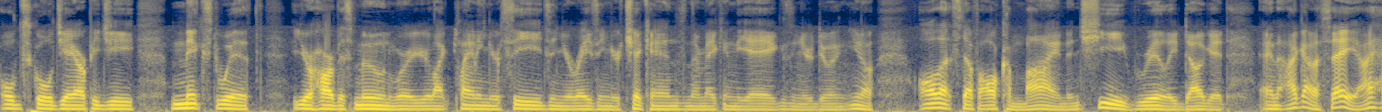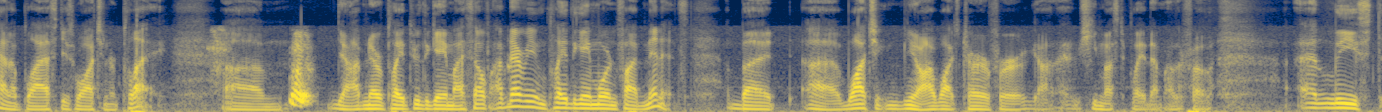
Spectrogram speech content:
old school JRPG, mixed with your harvest moon where you're like planting your seeds and you're raising your chickens and they're making the eggs and you're doing you know all that stuff all combined. And she really dug it. And i gotta say i had a blast just watching her play. Um, Hmm. yeah i've never played through the game myself. I've never even played the game more than five minutes. But uh, watching you know i watched her for God, she must have played that motherfucker at least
